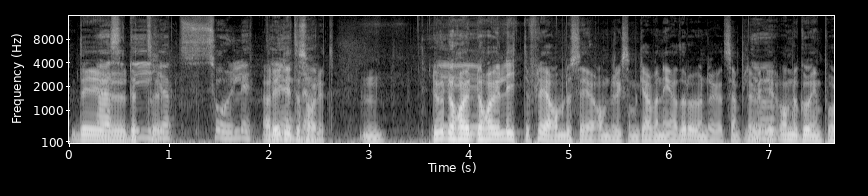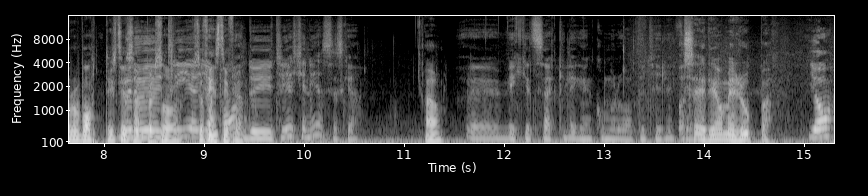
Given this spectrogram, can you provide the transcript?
det är, alltså, det, det är helt sorgligt. Ja, det är egentligen. lite sorgligt. Mm. Du, du, har, du har ju lite fler om du ser, om du liksom gräver ner det då under. Till exempel om du går in på robotics till exempel så, så Japan, finns det fler. Du är ju tre kinesiska. Ja. Eh, vilket säkerligen kommer att vara betydligt Vad säger det om Europa? Ja,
